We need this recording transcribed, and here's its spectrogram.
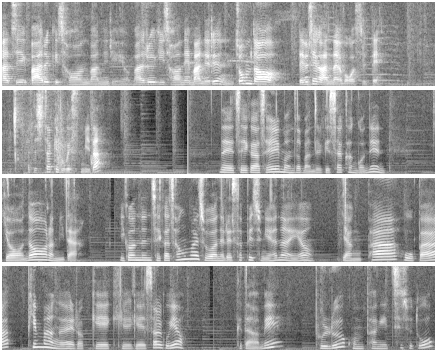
아직 마르기 전 마늘이에요. 마르기 전에 마늘은 좀 더 냄새가 안 나요 먹었을 때. 하여튼 시작해 보겠습니다. 네, 제가 제일 먼저 만들기 시작한 거는 연어랍니다. 이거는 제가 정말 좋아하는 레시피 중에 하나예요. 양파, 호박, 피망을 이렇게 길게 썰고요. 그 다음에 블루 곰팡이 치즈도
